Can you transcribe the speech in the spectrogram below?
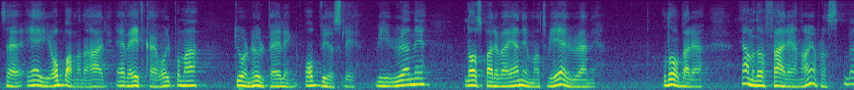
Så jeg, jeg jobber med det her. Jeg vet hva jeg holder på med. Du har null peiling. Obviously. Vi er uenige. La oss bare være enige om at vi er uenige. Og da bare Ja, men da drar jeg en annen plass. Ja.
